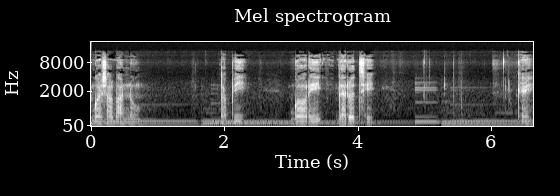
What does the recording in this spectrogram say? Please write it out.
Gue asal Bandung. Tapi gue ori Garut sih. Oke.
